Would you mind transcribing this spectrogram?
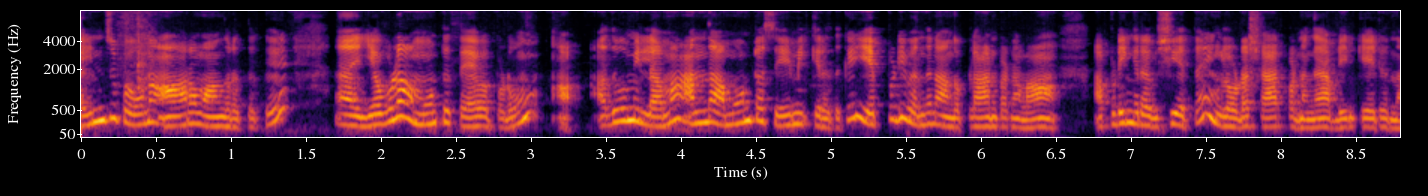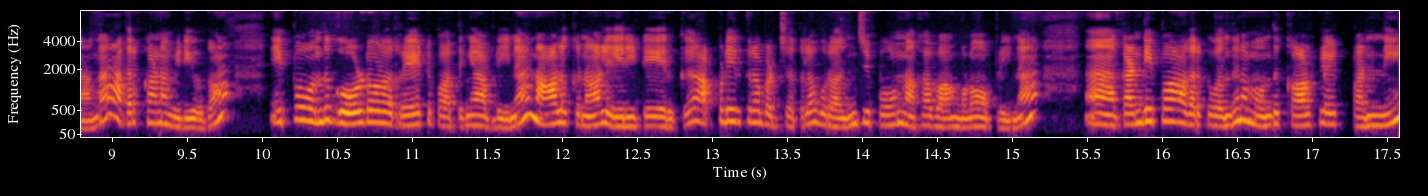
அஞ்சு பவுன் ஆரம் வாங்குறதுக்கு எவ்வளோ அமௌண்ட்டு தேவைப்படும்? அதுவும் இல்லாமல் அந்த அமௌண்ட்டை சேமிக்கிறதுக்கு எப்படி வந்து நாங்கள் பிளான் பண்ணலாம்? அப்படிங்கிற விஷயத்தை எங்களோட ஷேர் பண்ணுங்கள் அப்படின்னு கேட்டிருந்தாங்க. அதற்கான வீடியோ தான். இப்போ வந்து கோல்டோட ரேட் பார்த்தீங்க அப்படின்னா நாளுக்கு நாள் ஏறிட்டே இருக்குது அப்படி இருக்கிற பட்சத்தில் ஒரு அஞ்சு பவுன் நகை வாங்கணும் அப்படின்னா கண்டிப்பாக அதற்கு வந்து நம்ம வந்து கால்குலேட் பண்ணி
